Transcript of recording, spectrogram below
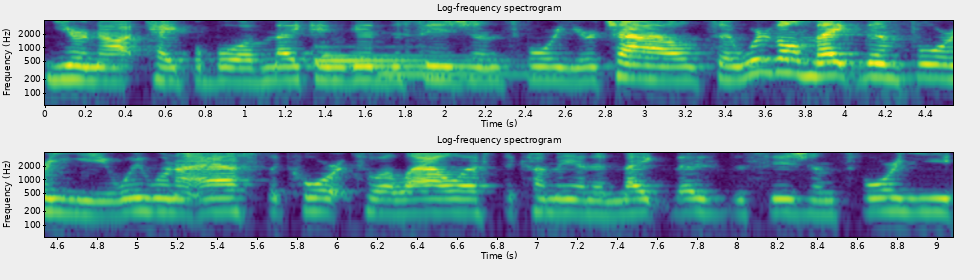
you're not capable of making good decisions for your child. So we're going to make them for you. We want to ask the court to allow us to come in and make those decisions for you.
